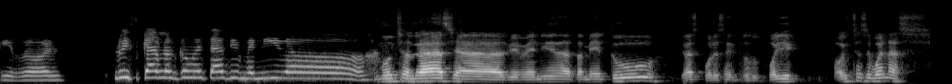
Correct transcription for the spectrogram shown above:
y Roll. Luis Carlos, ¿cómo estás? Bienvenido. Muchas gracias, bienvenida también tú. Gracias por esa introducción. Oye, hoy estás de buenas.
